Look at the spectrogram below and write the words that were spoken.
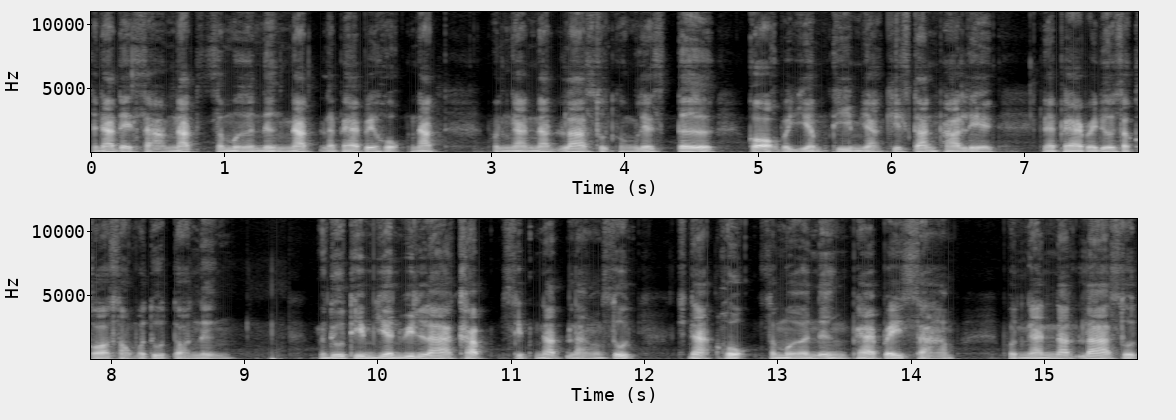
ชนะได้ 3 นัด เสมอ 1 นัด และแพ้ไป 6 นัด ผลงานนัดล่าสุดของเลสเตอร์ ก็ออกไปเยือนทีมอย่างคริสตันพาเลตและแพ้ไปด้วยสกอร์ 2 ประตูต่อ 1 มาดูทีมเยือนวิลล่าครับ 10 นัดหลังสุด ชนะ 6 เสมอ 1 แพ้ไป 3 ผลงานนัดล่าสุด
